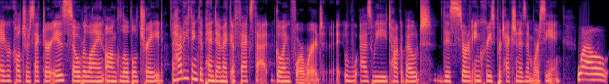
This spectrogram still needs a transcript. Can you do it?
agriculture sector is so reliant on global trade. How do you think the pandemic affects that going forward eh, as we talk about this sort of increased protectionism we're seeing? Well,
